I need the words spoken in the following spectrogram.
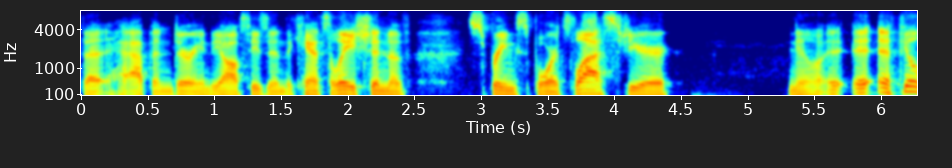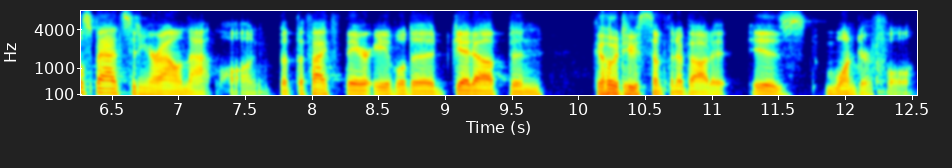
that happened during the offseason, the cancellation of spring sports last year, you know, it, it feels bad sitting around that long, but the fact that they are able to get up and go do something about it is wonderful.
